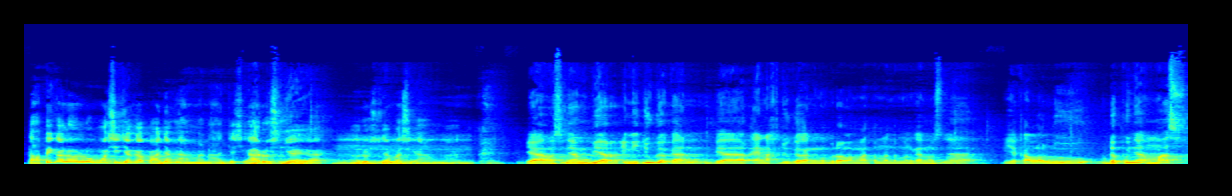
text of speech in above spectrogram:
Tapi kalau lu masih jangka panjang aman aja sih, harusnya ya, harusnya masih aman. Ya maksudnya biar ini juga kan, biar enak juga kan ngobrol sama teman-teman kan. Maksudnya ya kalau lu udah punya emas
